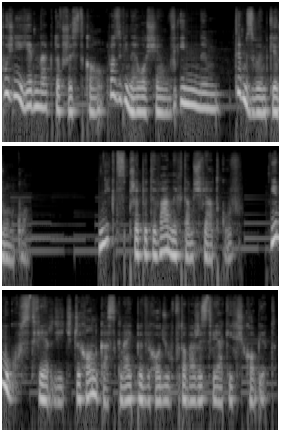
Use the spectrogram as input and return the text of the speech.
Później jednak to wszystko rozwinęło się w innym, tym złym kierunku. Nikt z przepytywanych tam świadków nie mógł stwierdzić, czy Honka z knajpy wychodził w towarzystwie jakichś kobiet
